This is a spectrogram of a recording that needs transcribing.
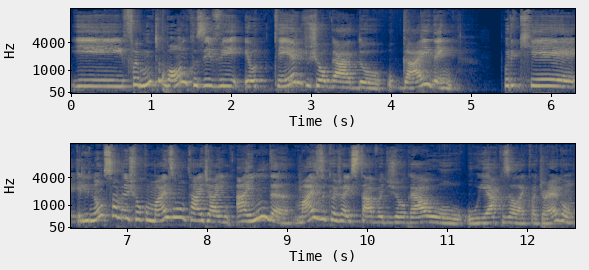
E foi muito bom, inclusive, eu ter jogado o Gaiden porque ele não só me deixou com mais vontade ainda, mais do que eu já estava de jogar o, o Yakuza Like a Dragon,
